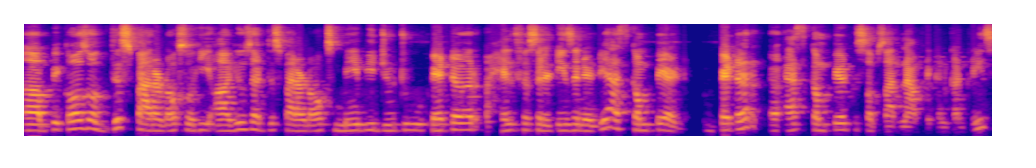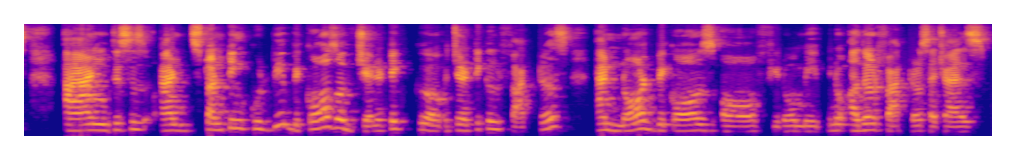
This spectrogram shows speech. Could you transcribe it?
Uh, because of this paradox, so he argues that this paradox may be due to better health facilities in India as compared better uh, as compared to sub-Saharan African countries, and this is and stunting could be because of genetic uh, genetical factors and not because of you know maybe you know other factors such as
